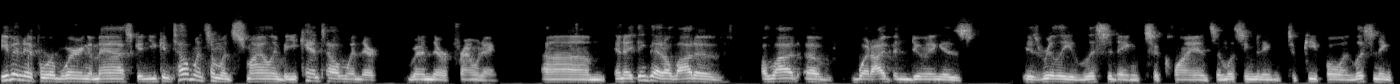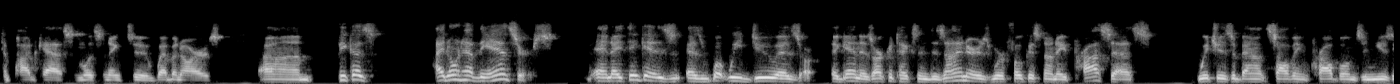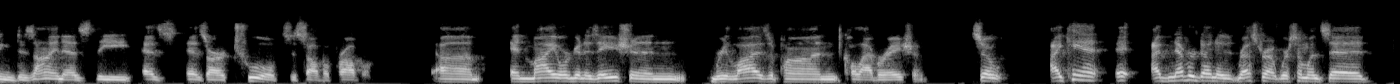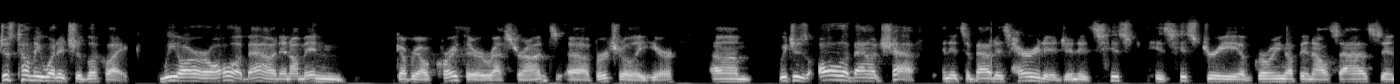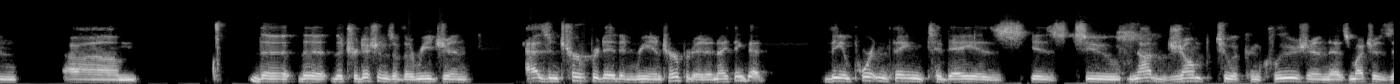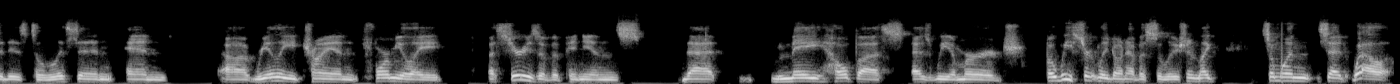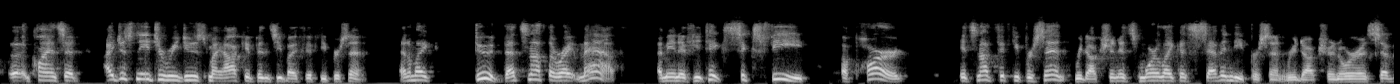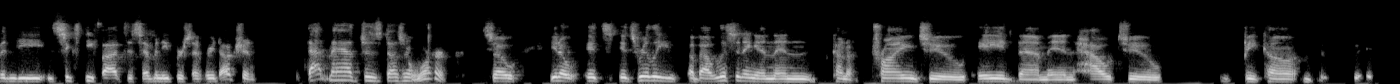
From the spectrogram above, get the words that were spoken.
even if we're wearing a mask and you can tell when someone's smiling but you can't tell when they're when they're frowning. Um, and i think that a lot of a lot of what i've been doing is is really listening to clients and listening to people and listening to podcasts and listening to webinars um, because i don't have the answers. And i think as as what we do as again as architects and designers we're focused on a process which is about solving problems and using design as the as as our tool to solve a problem. Um, and my organization relies upon collaboration. So I can't. It, I've never done a restaurant where someone said, "Just tell me what it should look like." We are all about, and I'm in Gabriel Kreuther restaurant uh, virtually here, um, which is all about chef and it's about his heritage and it's his his history of growing up in Alsace and um, the the the traditions of the region as interpreted and reinterpreted. And I think that the important thing today is is to not jump to a conclusion as much as it is to listen and uh, really try and formulate a series of opinions that may help us as we emerge but we certainly don't have a solution. Like someone said, well, a client said, I just need to reduce my occupancy by 50%. And I'm like, dude, that's not the right math. I mean, if you take six feet apart, it's not 50% reduction. It's more like a 70% reduction or a 70, 65 to 70% reduction. That math just doesn't work. So, you know, it's, it's really about listening and then kind of trying to aid them in how to become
